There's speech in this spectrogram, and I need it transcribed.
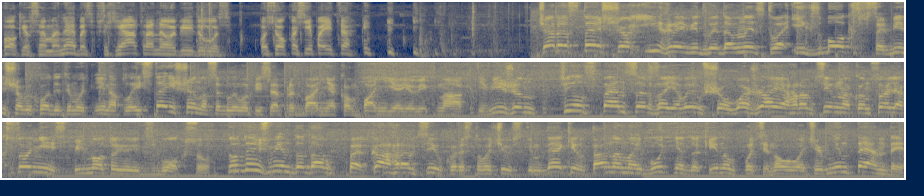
Поки все мене без психіатра не обійдусь. Ось око сіпається. Через те, що ігри від видавництва Xbox все більше виходитимуть і на PlayStation, особливо після придбання компанією вікна Activision, Філ Спенсер заявив, що вважає гравців на консолях Sony спільнотою Xbox. Туди ж він додав ПК гравців, користувачів Steam Deckів та на майбутнє докинув поціновувачів Nintendo.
